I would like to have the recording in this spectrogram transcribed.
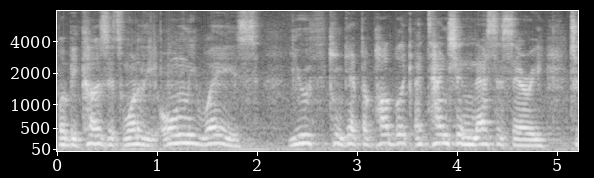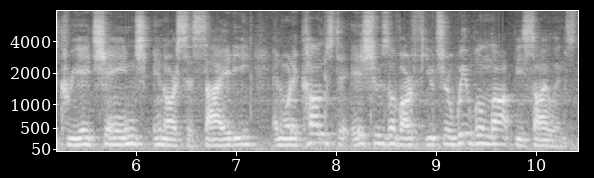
but because it's one of the only ways youth can get the public attention necessary to create change in our society. And when it comes to issues of our future, we will not be silenced.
